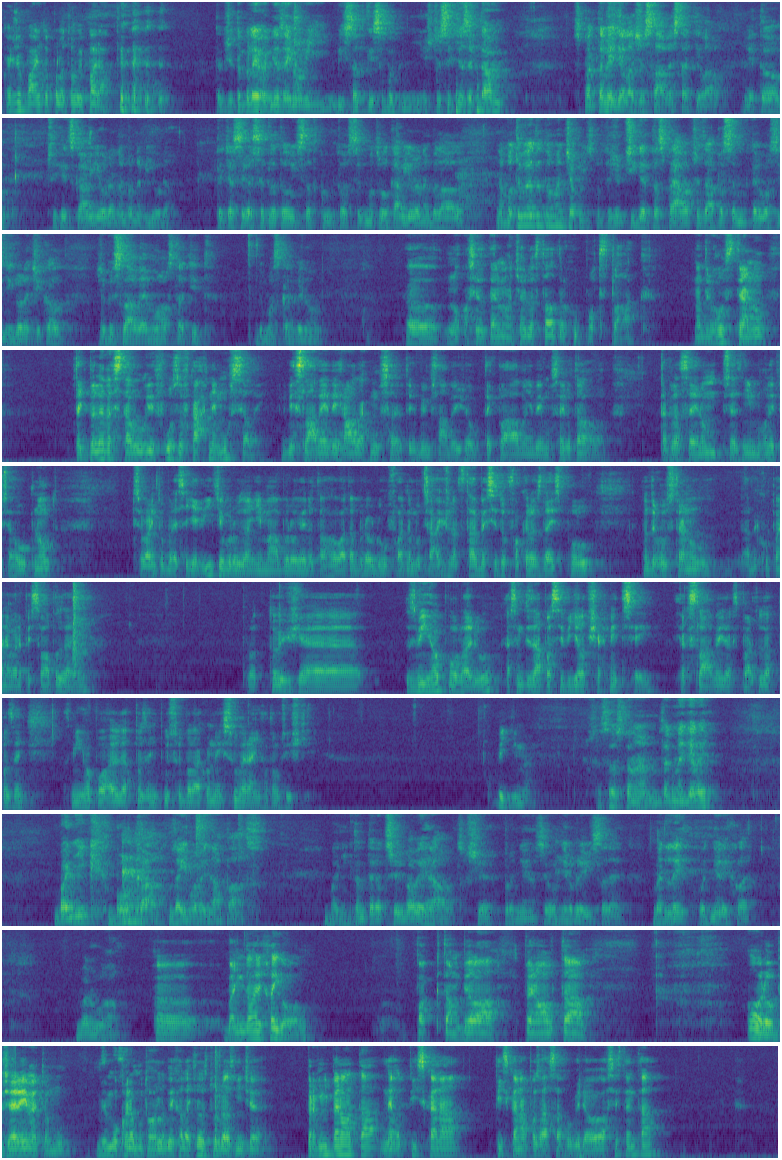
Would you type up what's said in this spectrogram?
Každopádně to podle toho vypadá. Takže to byly hodně zajímavé výsledky sobotní. Ještě se tě zeptám, Sparta věděla, že Slávě ztratila. Je to psychická výhoda nebo nevýhoda? Teď asi ve světle toho výsledku to asi moc velká výhoda nebyla, ale namotivuje to to manča víc, protože přijde ta zpráva před zápasem, kterou asi nikdo nečekal, že by Slávě mohla ztratit doma s Karvinou. Uh, no asi to ten mančel dostal trochu pod tlak. Na druhou stranu, teď byli ve stavu, kdy v úzovkách nemuseli. Kdyby Slávě vyhrál, tak museli, takže by jim Slávě že utekla a oni by museli dotahovat. Takhle se jenom přes ní mohli přehoupnout. Třeba jim to bude sedět víc, že budou za ním a budou je dotahovat a budou doufat, nebo třeba až v nadstavbě si to fakt rozdají spolu. Na druhou stranu, já bych úplně neodepisoval Plzeň, protože z mýho pohledu, já jsem ty zápasy viděl všechny tři, jak Slávy, tak Spartu, tak Plzeň. Z mýho pohledu tak Plzeň působila jako nejsuverénní na tom hřišti. Uvidíme. Se se dostaneme. No, tak neděli Baník Bolka, zajímavý zápas. Baník tam teda 3-2 vyhrál, což je pro ně asi hodně dobrý výsledek. Vedli hodně rychle. 2-0. Uh, Baník dal rychlej gól, pak tam byla penalta, no dobře, dejme tomu. Mimochodem u tohohle bych ale chtěl zdůraznit, že první penalta neodpískaná, pískaná po zásahu video asistenta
